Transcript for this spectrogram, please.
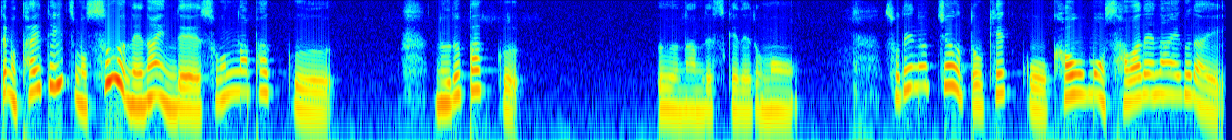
でも大抵いつもすぐ寝ないんでそんなパック塗るパックなんですけれどもそれ塗っちゃうと結構顔も触れないぐらい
